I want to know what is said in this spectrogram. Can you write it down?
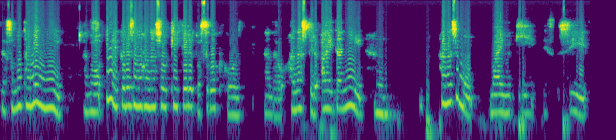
でそのために、あの、今、ゆかりさんの話を聞いてると、すごくこう、なんだろう、話してる間に、うん。話も前向きですし、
